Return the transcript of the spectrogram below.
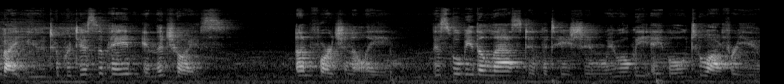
invite you to participate in the choice. Unfortunately, this will be the last invitation we will be able to offer you.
